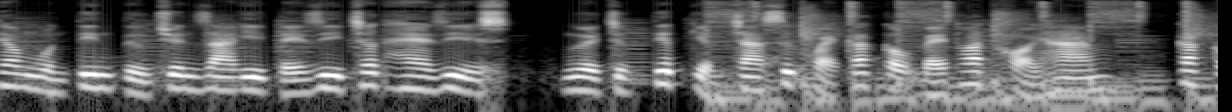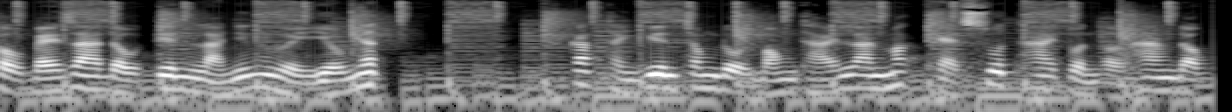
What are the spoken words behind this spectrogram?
Theo nguồn tin từ chuyên gia y tế Richard Harris, người trực tiếp kiểm tra sức khỏe các cậu bé thoát khỏi hang, các cậu bé ra đầu tiên là những người yếu nhất. Các thành viên trong đội bóng Thái Lan mắc kẹt suốt 2 tuần ở hang động,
